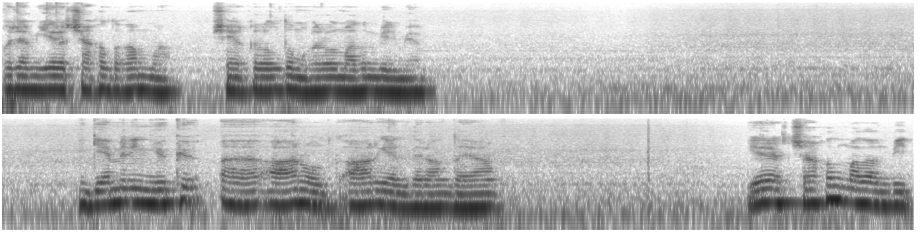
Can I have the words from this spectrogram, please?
Hocam yere çakıldık ama şey kırıldı mı kırılmadı mı bilmiyorum. Geminin yükü e, ağır oldu. Ağır geldi herhalde ya. Yere çakılmadan bir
